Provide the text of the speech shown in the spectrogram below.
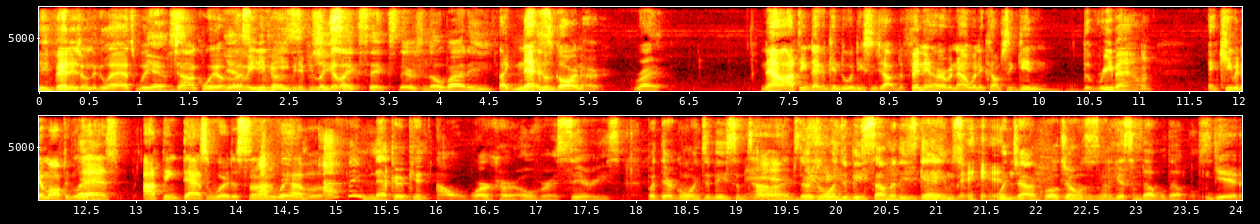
advantage on the glass with Yes. Jonquel. Yes, I mean even, even if you look at like six six, there's nobody like Neck is guarding her. right. Now I think Decker can do a decent job defending her, but now when it comes to getting the rebound and keeping them off the glass, I think that's where the Sun would have a. I think Nneka can outwork her over a series, but there are going to be some times. There's going to be some of these games when Jonquel Jones is going to get some double doubles. yeah.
